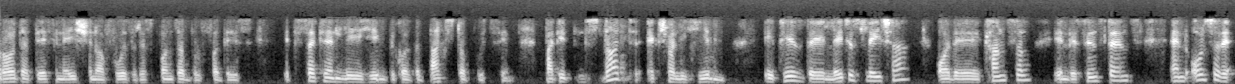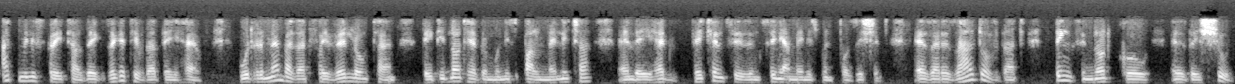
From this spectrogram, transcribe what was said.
broader definition of who is responsible for this, it's certainly him because the buck stopped with him. But it's not actually him. It is the legislature or the council in this instance, and also the administrator, the executive that they have, would remember that for a very long time they did not have a municipal manager and they had vacancies in senior management positions. As a result of that, things did not go as they should.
